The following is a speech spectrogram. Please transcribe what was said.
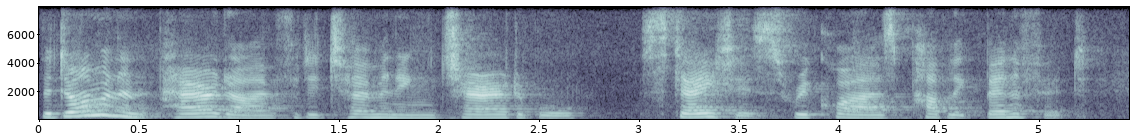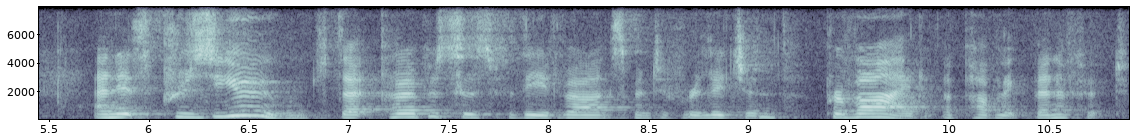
The dominant paradigm for determining charitable status requires public benefit, and it's presumed that purposes for the advancement of religion provide a public benefit.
